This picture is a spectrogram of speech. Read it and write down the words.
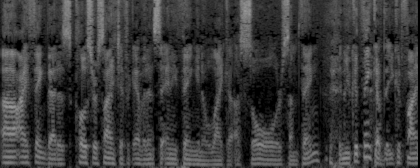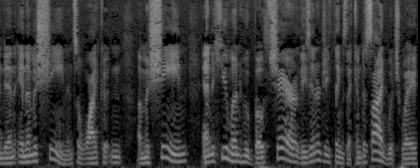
uh, I think that is closer scientific evidence to anything you know like a, a soul or something than you could think of that you could find in in a machine. And so why couldn't a machine and a human who both share these energy things that can decide which way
